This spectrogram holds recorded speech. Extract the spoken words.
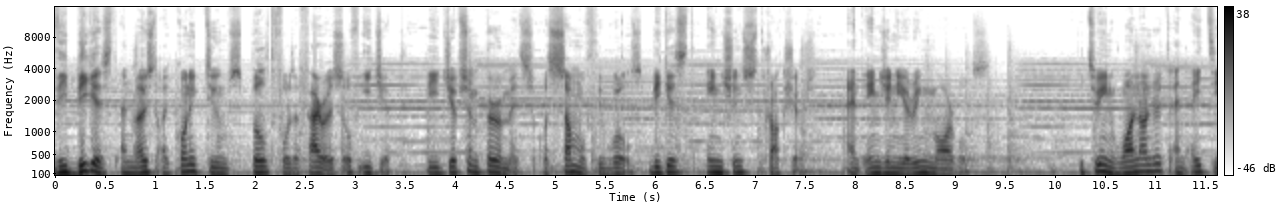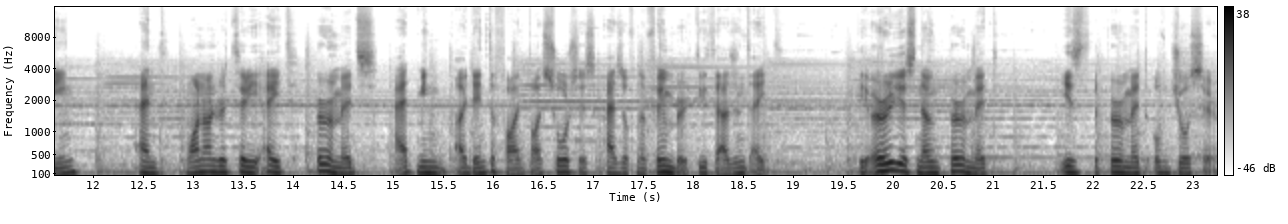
The biggest and most iconic tombs built for the pharaohs of Egypt, the Egyptian pyramids are some of the world's biggest ancient structures and engineering marvels. Between 118 and 138 pyramids had been identified by sources as of November 2008. The earliest known pyramid is the Pyramid of Djoser.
